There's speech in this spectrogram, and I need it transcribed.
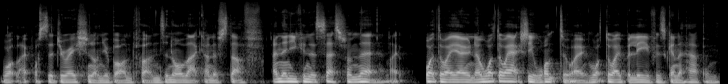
what like what's the duration on your bond funds and all that kind of stuff. And then you can assess from there, like what do I own and what do I actually want to own? What do I believe is going to happen?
